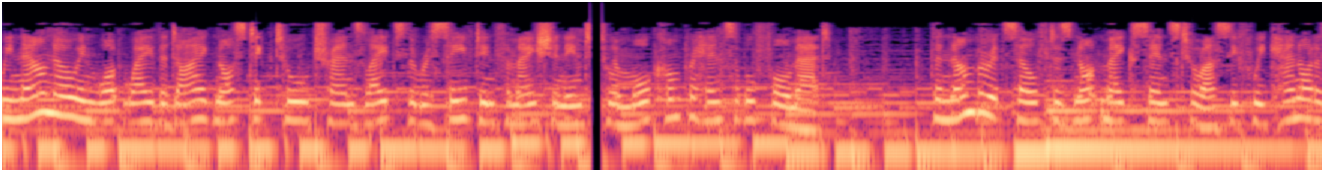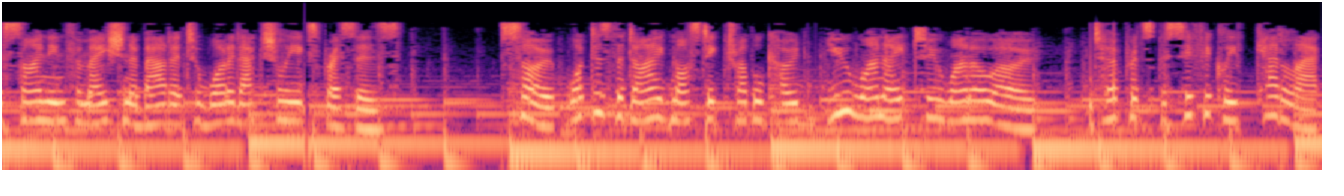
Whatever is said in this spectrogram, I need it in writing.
We now know in what way the diagnostic tool translates the received information into a more comprehensible format. The number itself does not make sense to us if we cannot assign information about it to what it actually expresses. So, what does the diagnostic trouble code U182100 interpret specifically Cadillac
